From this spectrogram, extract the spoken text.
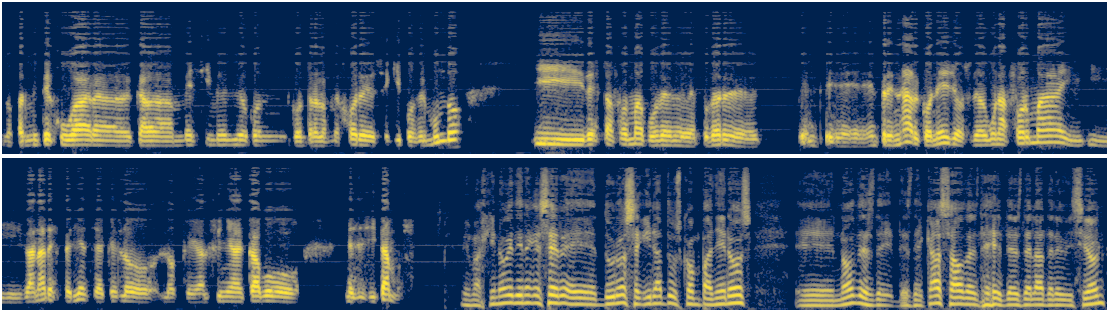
nos, permite jugar cada mes y medio con, contra los mejores equipos del mundo y de esta forma poder poder entrenar con ellos de alguna forma y, y ganar experiencia, que es lo, lo, que al fin y al cabo necesitamos. Me imagino que tiene que ser eh, duro seguir a tus compañeros, eh, ¿no? Desde, desde casa o desde, desde la televisión,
